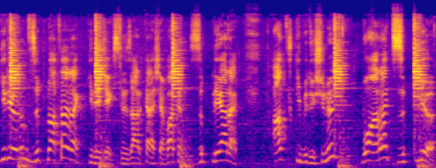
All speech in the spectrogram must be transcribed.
giriyorum zıplatarak gideceksiniz arkadaşlar. Bakın zıplayarak at gibi düşünün. Bu araç zıplıyor.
